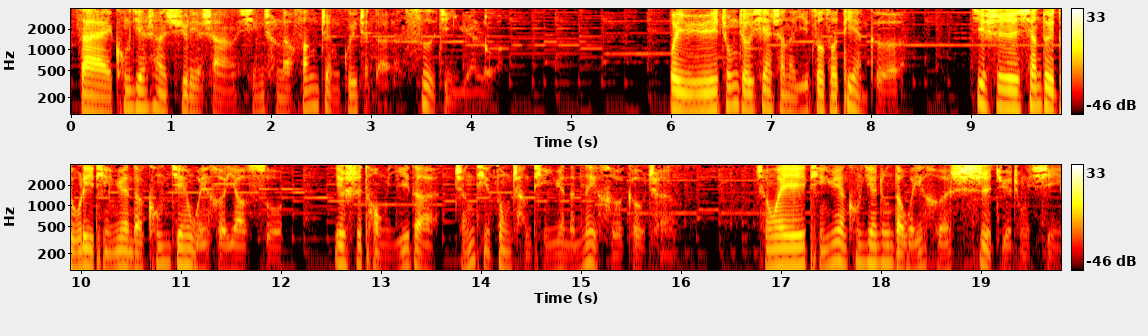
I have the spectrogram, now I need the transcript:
在空间上序列上形成了方正规整的四进院落。位于中轴线上的一座座殿阁，既是相对独立庭院的空间维和要素。又是统一的整体纵长庭院的内核构成，成为庭院空间中的维和视觉中心。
